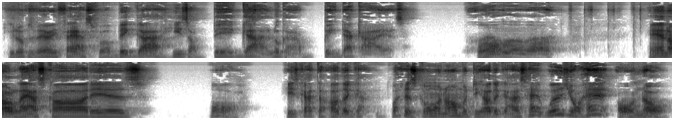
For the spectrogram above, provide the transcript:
He looks very fast for a big guy. He's a big guy. Look how big that guy is. And our last card is, oh, he's got the other guy. What is going on with the other guy's head? Where's your hat? Oh, no.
